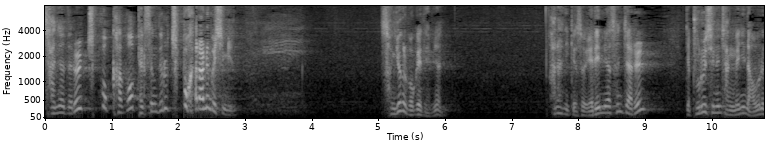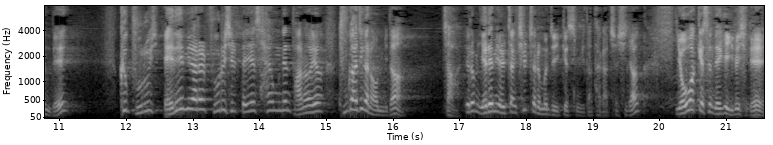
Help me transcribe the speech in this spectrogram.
자녀들을 축복하고 백성들을 축복하라는 것입니다. 성경을 보게 되면 하나님께서 에레미야 선자를 부르시는 장면이 나오는데 그 부르 에레미야를 부르실 때에 사용된 단어에 두 가지가 나옵니다. 자, 여러분 예레미야 1장 7절을 먼저 읽겠습니다. 다 같이 시작. 여호와께서 내게 이르시되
